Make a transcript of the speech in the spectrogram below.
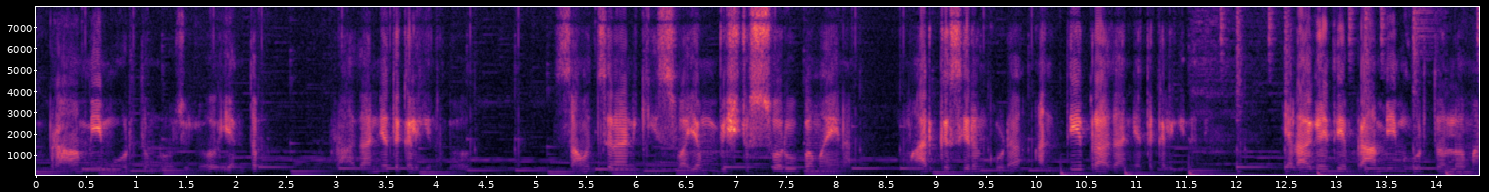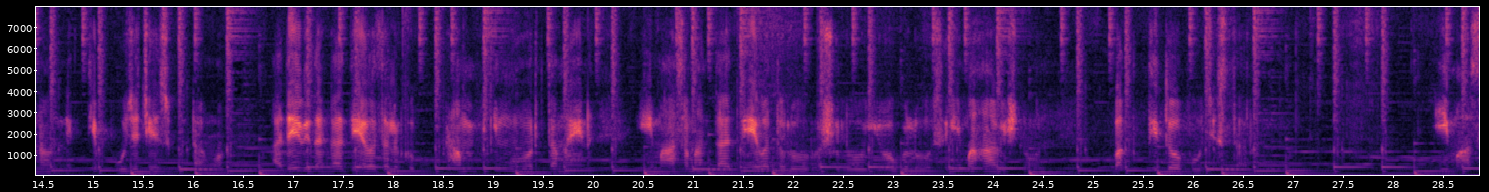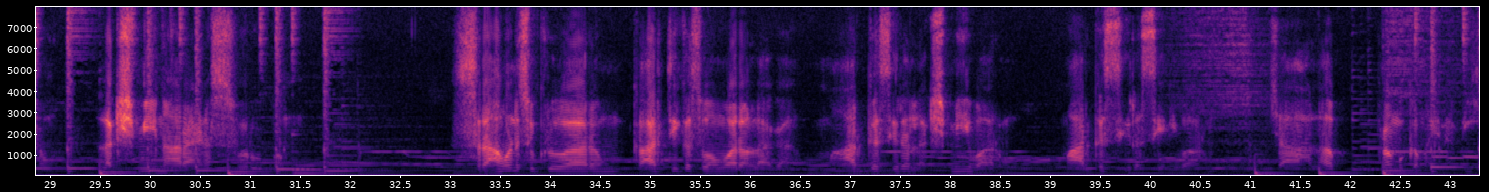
బ్రాహ్మీ ముహూర్తం రోజుల్లో ఎంత ప్రాధాన్యత కలిగినదో సంవత్సరానికి స్వయం విష్ణు స్వరూపమైన మార్గశిరం కూడా అంతే ప్రాధాన్యత కలిగినది. ఎలాగైతే బ్రాహ్మీ ముహూర్తంలో మనం నిత్య పూజ చేసుకుంటామో అదేవిధంగా దేవతలకు బ్రాహ్మీ ముహూర్తమైన ఈ మాసమంతా దేవతలు ఋషులు యోగులు శ్రీ మహావిష్ణువును భక్తితో పూజిస్తారు. ఈ మాసం లక్ష్మీనారాయణ స్వరూపం. శ్రావణ శుక్రవారం కార్తీక సోమవారం లాగా మార్గశిర లక్ష్మీవారం. మార్గశిర శనివారం చాలా ప్రముఖమైనవి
